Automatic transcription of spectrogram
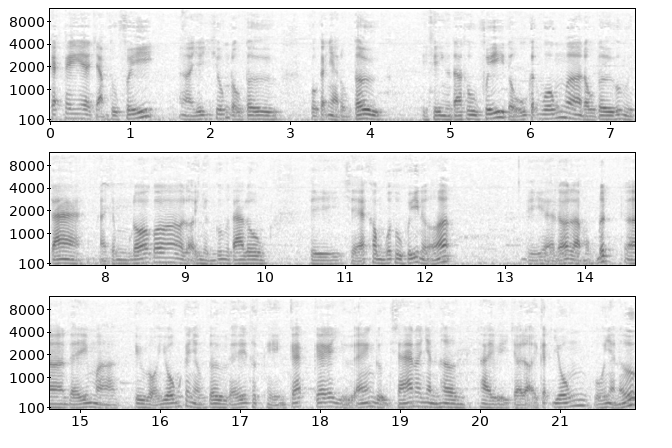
các cái trạm thu phí à, với vốn đầu tư của các nhà đầu tư. Thì khi người ta thu phí đủ các vốn à, đầu tư của người ta à, trong đó có lợi nhuận của người ta luôn thì sẽ không có thu phí nữa. Thì à, đó là mục đích à, để mà kêu gọi vốn các nhà đầu tư để thực hiện các cái dự án đường xá nó nhanh hơn thay vì chờ đợi cách vốn của nhà nước.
